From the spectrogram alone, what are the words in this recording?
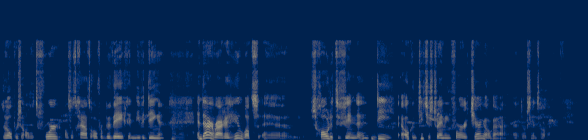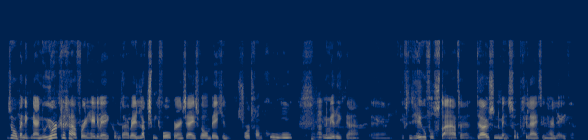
lopen ze altijd voor als het gaat over bewegen, nieuwe dingen. Mm -hmm. En daar waren heel wat uh, scholen te vinden die ook een teachers training voor chair yoga docent hadden. Zo ben ik naar New York gegaan voor een hele week. Om daar bij Lakshmi Volker. En zij is wel een beetje een soort van goeroe in Amerika. Uh, heeft in heel veel staten duizenden mensen opgeleid in haar leven.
